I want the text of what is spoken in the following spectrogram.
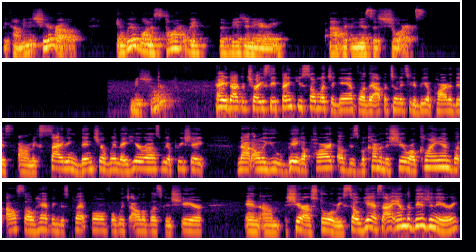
Becoming the Shero. And we're going to start with the visionary, Dr. Anissa Shorts. Miss Short? Hey, Dr. Tracy, thank you so much again for the opportunity to be a part of this um, exciting venture. When they hear us, we appreciate not only you being a part of this Becoming the Shero clan, but also having this platform for which all of us can share and um, share our stories. So, yes, I am the visionary.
